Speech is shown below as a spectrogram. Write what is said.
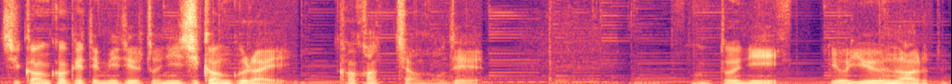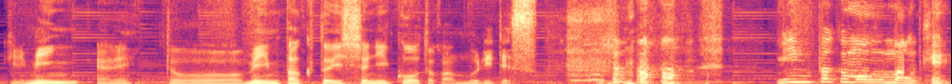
時間かけて見てると2時間ぐらいかかっちゃうので本当に余裕のある時に民,、えっと、民泊と一緒に行こうとか無理です。民泊もまあ結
